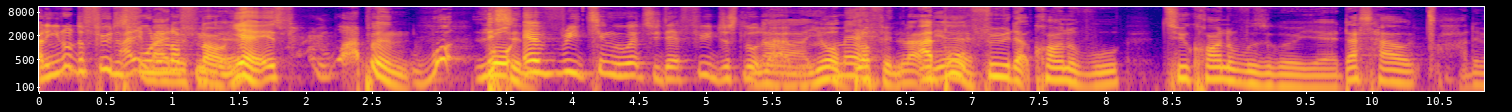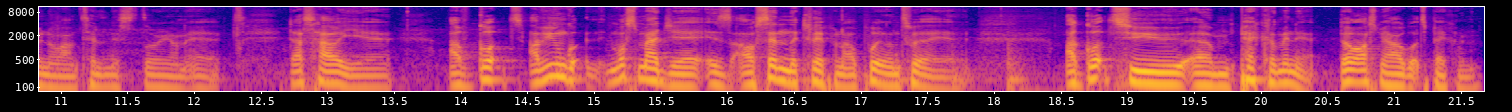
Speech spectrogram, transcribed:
and you know the food is I falling off now. there. Yeah, it's what happened. What? Bro, Listen, everything we went to, their food just looked nah, like you're meh. bluffing. Like, I yeah. bought food at Carnival two carnivals ago. Yeah, that's how. I don't even know why I'm telling this story on air. That's how. Yeah, I've got. I've even got. What's mad? Yeah, is I'll send the clip and I'll put it on Twitter. Yeah, I got to um, Peckham in it. Don't ask me how I got to Peckham.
